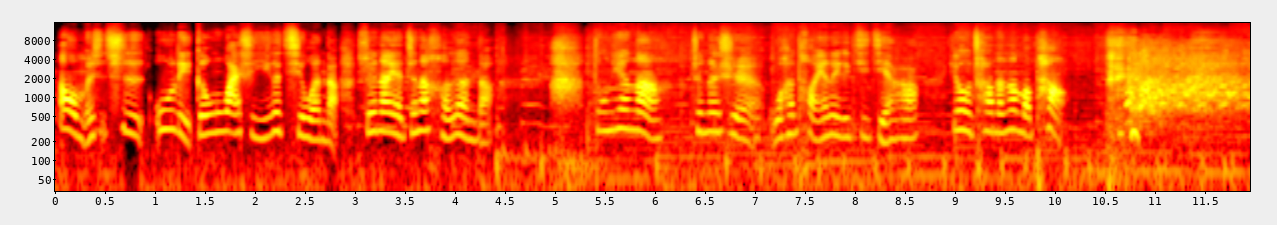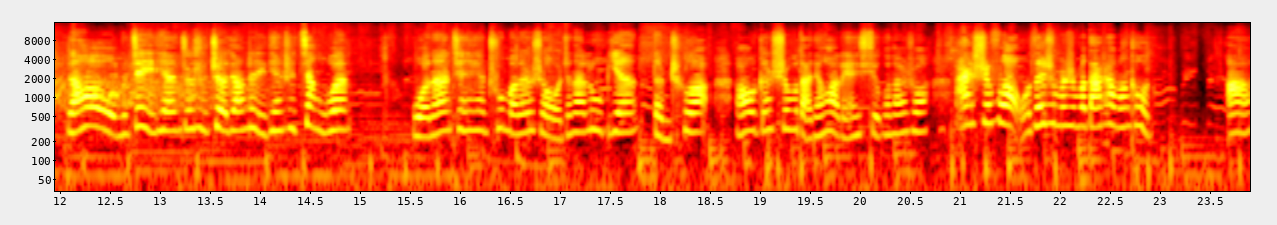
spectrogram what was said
那我们是屋里跟屋外是一个气温的，所以呢也真的很冷的。冬天呢真的是我很讨厌的一个季节哈，又穿的那么胖。然后我们这几天就是浙江这几天是降温，我呢前几天出门的时候，我站在路边等车，然后跟师傅打电话联系，我跟他说：“哎，师傅，我在什么什么大厦门口。”啊！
